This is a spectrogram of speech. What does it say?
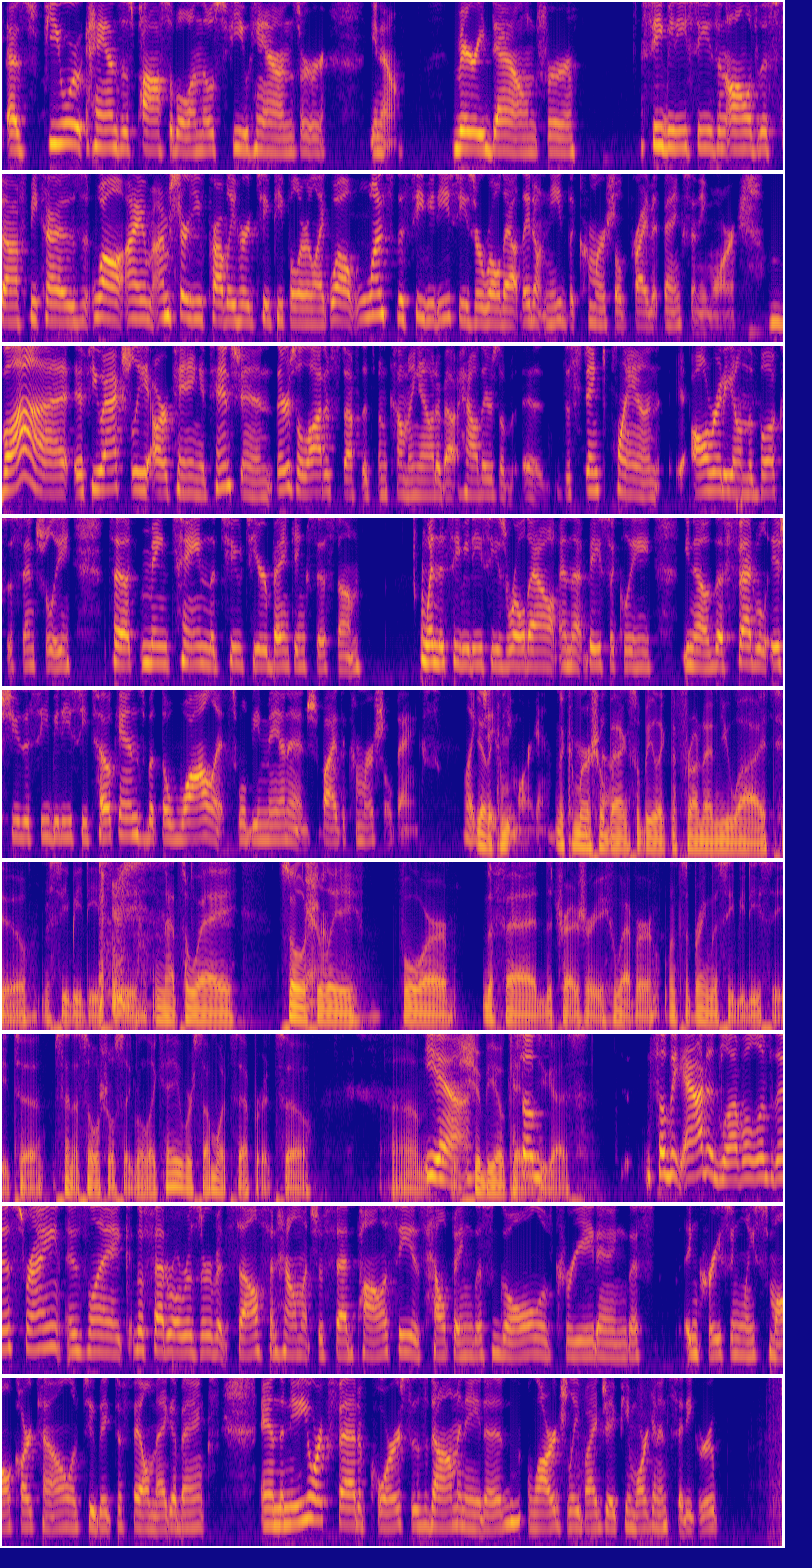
as few hands as possible, and those few hands are, you know, very down for CBDCs and all of this stuff because, well, I'm I'm sure you've probably heard too. People are like, well, once the CBDCs are rolled out, they don't need the commercial private banks anymore. But if you actually are paying attention, there's a lot of stuff that's been coming out about how there's a, a distinct plan already on the books, essentially, to maintain the two tier banking system when the CBDC is rolled out, and that basically, you know, the Fed will issue the CBDC tokens, but the wallets will be managed by the commercial banks like Yeah, the JP com- Morgan. The commercial banks will be like the front end UI to the CBDC, and that's a way socially for the Fed, the Treasury, whoever wants to bring the CBDC to send a social signal like, "Hey, we're somewhat separate, so um, yeah, it should be okay So- with you guys." so the added level of this right is like the federal reserve itself and how much of fed policy is helping this goal of creating this increasingly small cartel of too big to fail mega banks and the new york fed of course is dominated largely by jp morgan and citigroup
